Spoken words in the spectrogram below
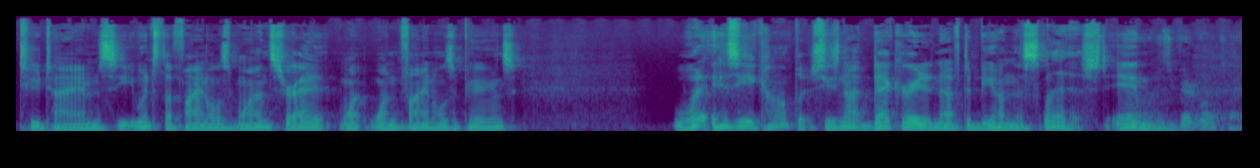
two times. He went to the finals once, right? One, one finals appearance. What has he accomplished? He's not decorated enough to be on this list. And He's a great role player.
